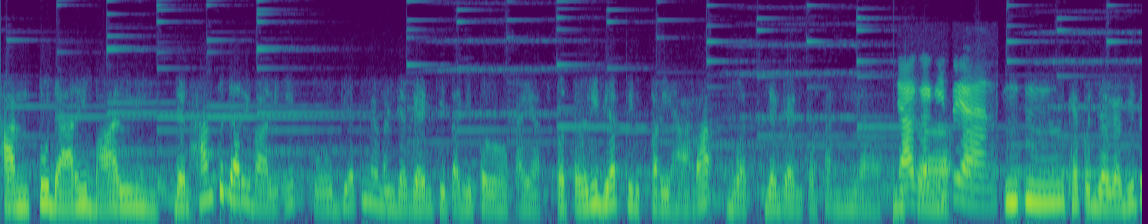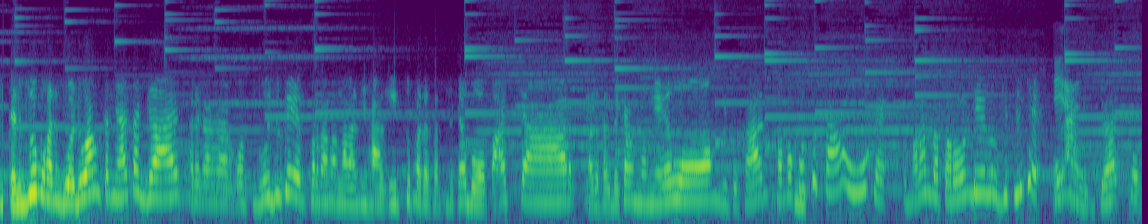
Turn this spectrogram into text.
hantu dari Bali. Dan hantu dari Bali itu dia tuh memang jagain kita gitu loh. Kayak totally dia pil- pelihara buat jagain kosan dia Jaga Bisa- gitu ya. Han. Mm-mm, kayak penjaga gitu. Dan itu bukan gua doang ternyata guys. Ada kakak kos gue juga yang pernah mengalami hal itu pada saat mereka bawa pacar. Pada saat mereka mau ngewong gitu kan. Papa kos tuh tahu kayak semalam berapa ronde lu gitu. Jadi kayak oh Iya. my god kok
